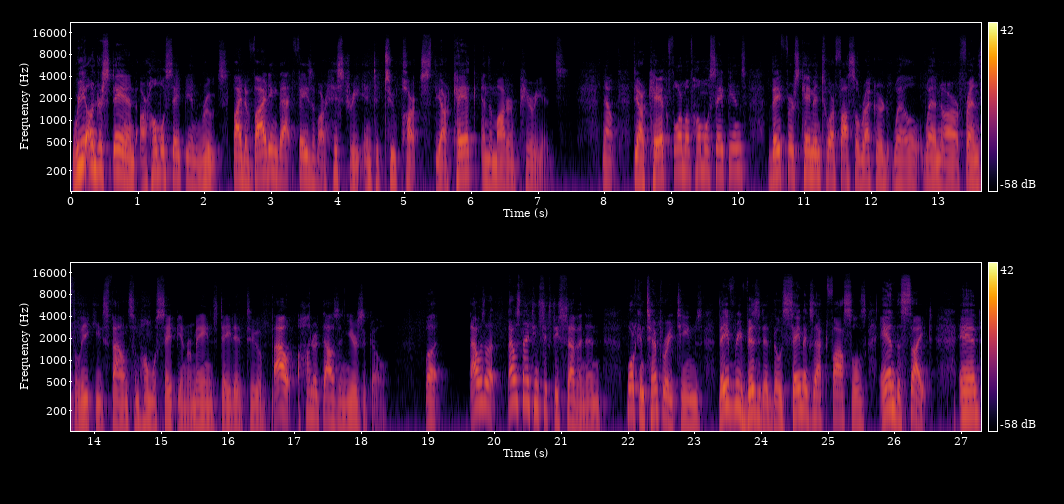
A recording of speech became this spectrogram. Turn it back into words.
We understand our Homo sapien roots by dividing that phase of our history into two parts, the archaic and the modern periods. Now, the archaic form of Homo sapiens, they first came into our fossil record well, when our friends the Leakeys found some Homo sapien remains dated to about 100,000 years ago. But that was, a, that was 1967, and more contemporary teams, they've revisited those same exact fossils and the site. And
